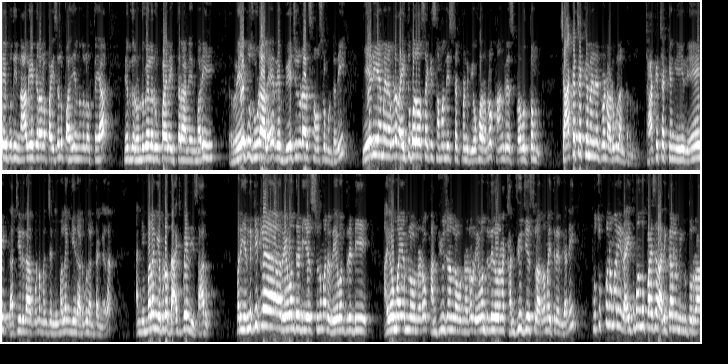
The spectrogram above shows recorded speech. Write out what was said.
లేకపోతే ఈ నాలుగు ఎకరాల పైసలు పదిహేను వందలు వస్తాయా? లేకపోతే రెండు వేల రూపాయలు ఇస్తారా అనేది మరి రేపు చూడాలి రేపు వేచి చూడాల్సిన అవసరం ఉంటుంది. ఏది ఏమైనా కూడా రైతు భరోసాకి సంబంధించినటువంటి వ్యవహారంలో కాంగ్రెస్ ప్రభుత్వం చాకచక్యమైనటువంటి అడుగులు అంటారు మనం. చాకచక్యంగా ఏరి ఏ గచీడు కాకుండా మంచిగా నిమ్మలంగా అడుగులు అంటాం కదా. ఆ నిమ్మలంగి ఎప్పుడో దాచిపోయింది సారు. మరి ఎందుకు ఇట్లా రేవంత్ రెడ్డి చేస్తున్నాడు? మరి రేవంత్ రెడ్డి అయోమయంలో ఉన్నాడో కన్ఫ్యూజన్లో ఉన్నాడో రేవంత్ రెడ్డి ఎవరైనా కన్ఫ్యూజ్ చేస్తున్నారు అర్థమైతలేదు కానీ పుసుక్కున మరి రైతు బంధు పైసలు అధికారులు మింగుతుర్రా?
